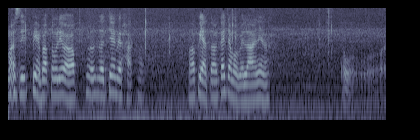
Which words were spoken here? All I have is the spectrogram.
มาซิเปลี่ยนประตูดีกว่าครับเพอร์เซอร์เจนไปพักครับเพราะเปลี่ยนตอนใกล้จะหมดเวลาเนี่ยนะโอ้ย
